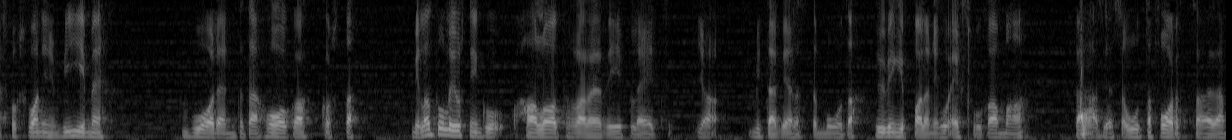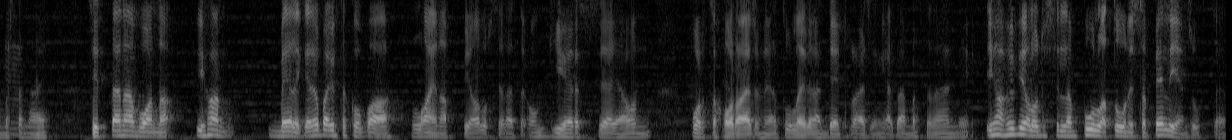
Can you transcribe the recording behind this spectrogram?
Xbox Onein viime vuoden tätä H2, milloin tuli just niinku Halot, Rare Replayt ja mitä vielä sitten muuta. Hyvinkin paljon niinku exclu-kamaa pääasiassa, uutta Forzaa ja tämmöistä Mm. näin. Sitten tänä vuonna ihan melkein jopa yhtä kovaa line-upia ollut siellä, että on Gearsia ja on Forza Horizon ja tulee vielä Dead Rising ja tämmöistä näin, niin ihan hyvin ollut silleen pullatuunissa pelien suhteen.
